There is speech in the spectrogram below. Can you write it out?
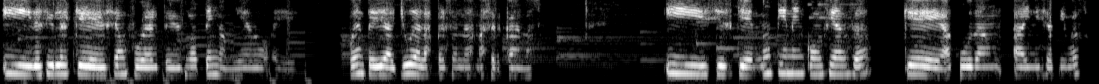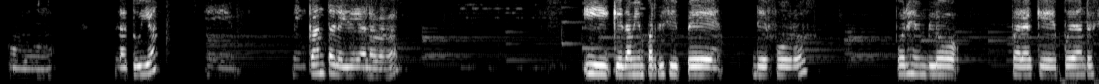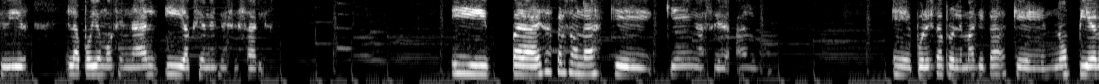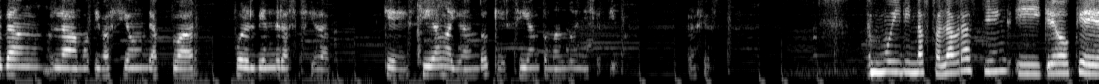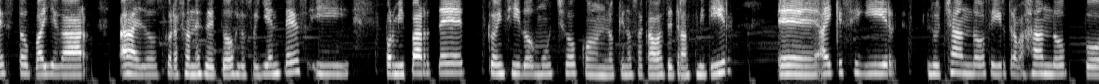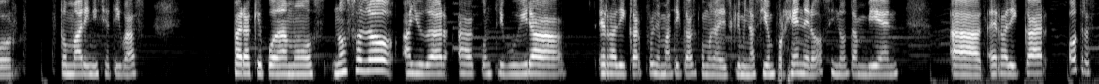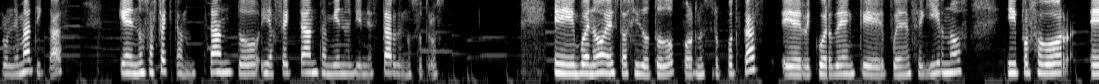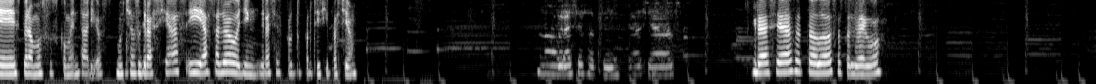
Y decirles que sean fuertes, no tengan miedo, eh, pueden pedir ayuda a las personas más cercanas. Y si es que no tienen confianza, que acudan a iniciativas como la tuya. Eh, me encanta la idea, la verdad. Y que también participe de foros, por ejemplo, para que puedan recibir el apoyo emocional y acciones necesarias. Y para esas personas que quieren hacer algo eh, por esta problemática, que no pierdan la motivación de actuar por el bien de la sociedad, que sigan ayudando, que sigan tomando iniciativa. Gracias. Muy lindas palabras, Jing, y creo que esto va a llegar a los corazones de todos los oyentes y por mi parte coincido mucho con lo que nos acabas de transmitir. Eh, hay que seguir luchando, seguir trabajando por tomar iniciativas para que podamos no solo ayudar a contribuir a erradicar problemáticas como la discriminación por género, sino también a erradicar otras problemáticas que nos afectan tanto y afectan también el bienestar de nosotros. Eh, bueno, esto ha sido todo por nuestro podcast. Eh, recuerden que pueden seguirnos y por favor eh, esperamos sus comentarios. Muchas gracias y hasta luego, Jim. Gracias por tu participación. No, gracias a ti. Gracias. Gracias a todos. Hasta luego.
